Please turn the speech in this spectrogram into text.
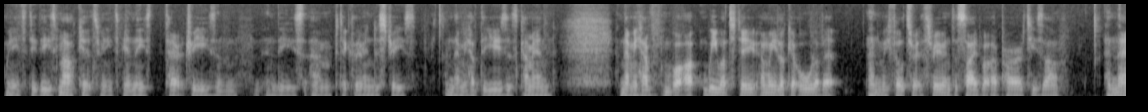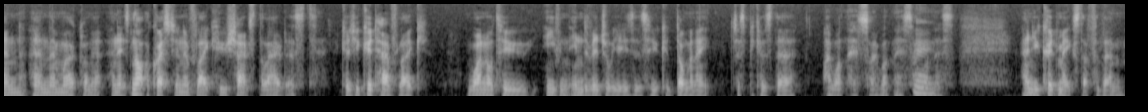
We need to do these markets. We need to be in these territories and in these um, particular industries. And then we have the users come in, and then we have what we want to do, and we look at all of it, and we filter it through and decide what our priorities are and then and then work on it. And it's not a question of like who shouts the loudest, because you could have like one or two even individual users who could dominate just because they're I want this, I want this, I want mm. this, and you could make stuff for them,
